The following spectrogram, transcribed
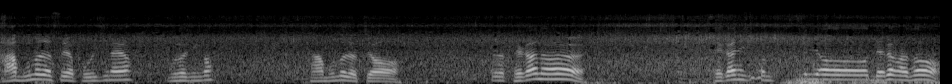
다 무너졌어요. 보이시나요? 무너진 거? 다 무너졌죠. 그래서 배관을 배관이 지금 쓸려 내려가서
